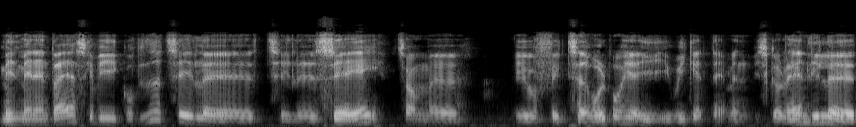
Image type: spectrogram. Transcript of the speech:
Men, men Andreas, skal vi gå videre til, øh, til øh, Serie A, som øh, vi jo fik taget hul på her i, i weekenden, men vi skal jo have en lille, en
